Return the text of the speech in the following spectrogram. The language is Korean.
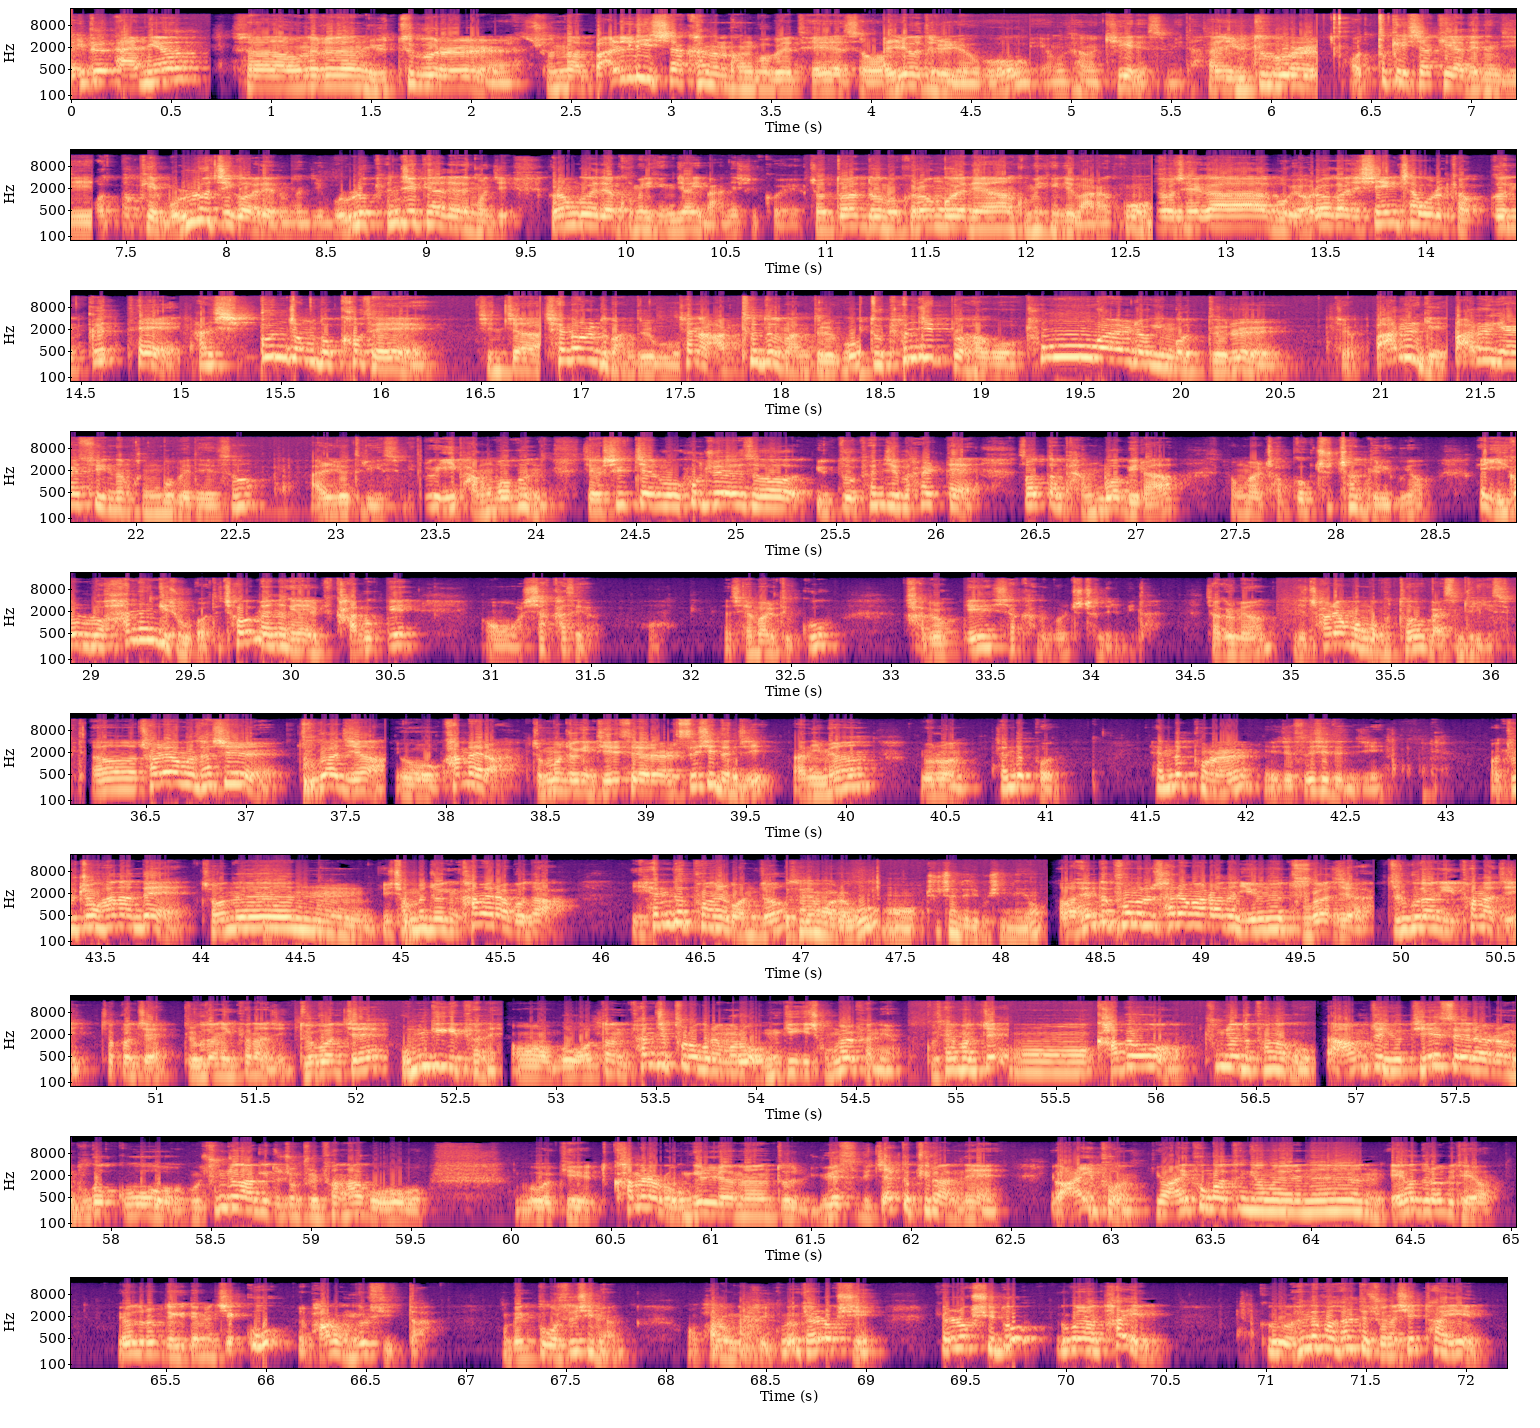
자기들 안녕? 자 오늘은 유튜브를 존나 빨리 시작하는 방법에 대해서 알려드리려고 영상을 키게 됐습니다 사실 유튜브를 어떻게 시작해야 되는지 어떻게 뭘로 찍어야 되는 건지 뭘로 편집해야 되는 건지 그런 거에 대한 고민이 굉장히 많으실 거예요 저 또한도 뭐 그런 거에 대한 고민이 굉장히 많았고 그래서 제가 뭐 여러 가지 시행착오를 겪은 끝에 한 10분 정도 컷에 진짜 채널도 만들고 채널 아트도 만들고 유튜브 편집도 하고 총괄적인 것들을 제가 빠르게 빠르게 할 수 있는 방법에 대해서 알려드리겠습니다. 그리고 이 방법은 제가 실제로 호주에서 유튜브 편집을 할 때 썼던 방법이라 정말 적극 추천드리고요. 이걸로 하는 게 좋을 것 같아요. 처음에는 그냥 이렇게 가볍게 어, 시작하세요. 어, 제말 듣고 가볍게 시작하는 걸 추천드립니다. 자 그러면 촬영 방법부터 말씀드리겠습니다. 어, 촬영은 사실 두 가지야. 요 카메라 전문적인 DSLR을 쓰시든지 아니면 요런 핸드폰 핸드폰을 이제 쓰시든지 어, 둘중 하나인데 저는 이 전문적인 카메라보다 이 핸드폰을 먼저 사용하라고 어, 추천드리고 싶네요. 어, 핸드폰으로 촬영하라는 이유는 두 가지야. 들고 다니기 편하지. 첫 번째, 들고 다니기 편하지. 두 번째, 옮기기 편해. 어, 뭐 어떤 편집 프로그램으로 옮기기 정말 편해요. 그 세 번째, 어, 가벼워. 충전도 편하고. 아무튼 이 DSLR은 무겁고 뭐 충전하기도 좀 불편하고 뭐 이렇게 카메라로 옮기려면 또 USB 잭도 필요한데 이 아이폰, 이 아이폰 같은 경우에는 AirDrop이 돼요. AirDrop 되기 때문에 찍고 바로 옮길 수 있다. 맥북을 쓰시면 어, 바로 옮길 수 있고 갤럭시, 갤럭시도 이거 그냥 타입. 그 핸드폰 살 때 주는 C 타입.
